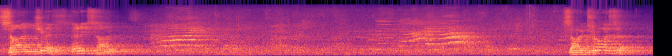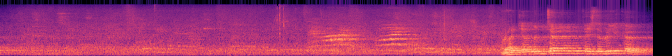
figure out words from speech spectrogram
Side chest, any side. Side tricep. Right, gentlemen, turn, face the rear curve.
